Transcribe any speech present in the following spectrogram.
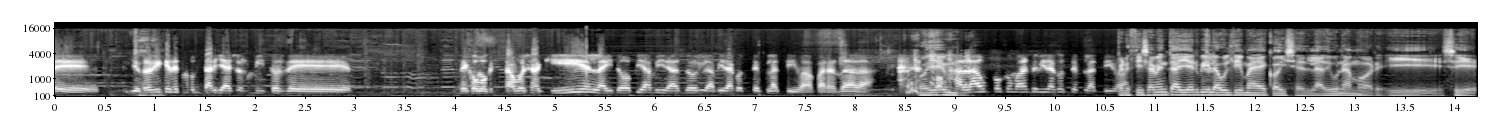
eh, yo creo que hay que desmontar ya esos mitos de de como que estamos aquí en la inopia mirando la vida contemplativa, para nada. Oye, Ojalá un poco más de vida contemplativa. Precisamente ayer vi la última de Coiset, la de un amor, y sí,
